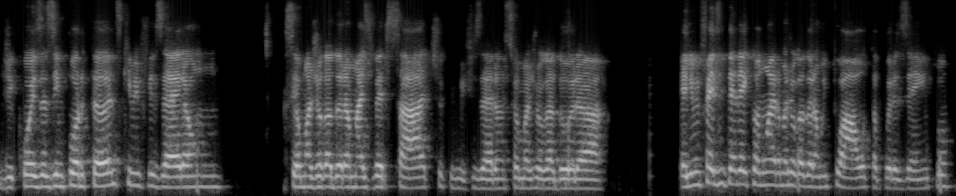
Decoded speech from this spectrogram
de coisas importantes que me fizeram ser uma jogadora mais versátil, que me fizeram ser uma jogadora. Ele me fez entender que eu não era uma jogadora muito alta, por exemplo,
